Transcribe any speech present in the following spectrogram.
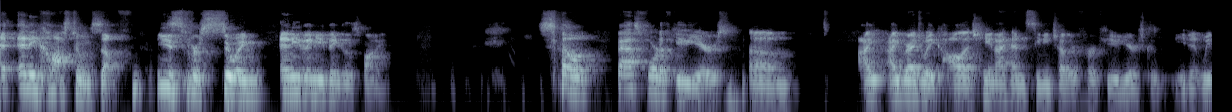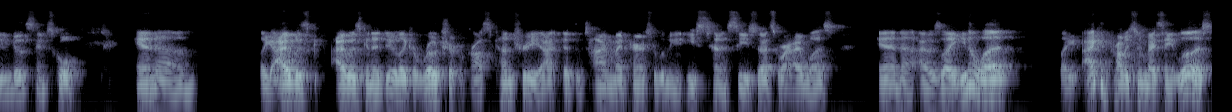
at any cost to himself. He's pursuing anything he thinks is funny. So fast forward a few years. Um, I, I graduate college. He and I hadn't seen each other for a few years because he didn't we didn't go to the same school. And um, like I was I was gonna do like a road trip across the country. I, at the time, my parents were living in East Tennessee, so that's where I was. And uh, I was like, you know what? Like I could probably swing by St. Louis.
